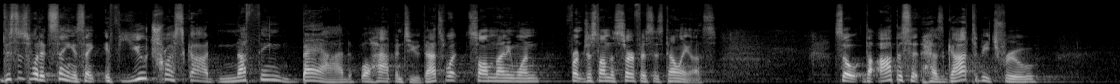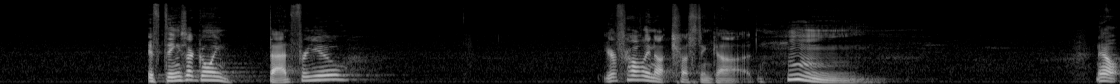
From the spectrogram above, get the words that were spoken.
this is what it's saying. It's saying if you trust God, nothing bad will happen to you. That's what Psalm 91 from just on the surface is telling us. So the opposite has got to be true. If things are going bad for you, you're probably not trusting God. Hmm. Now,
